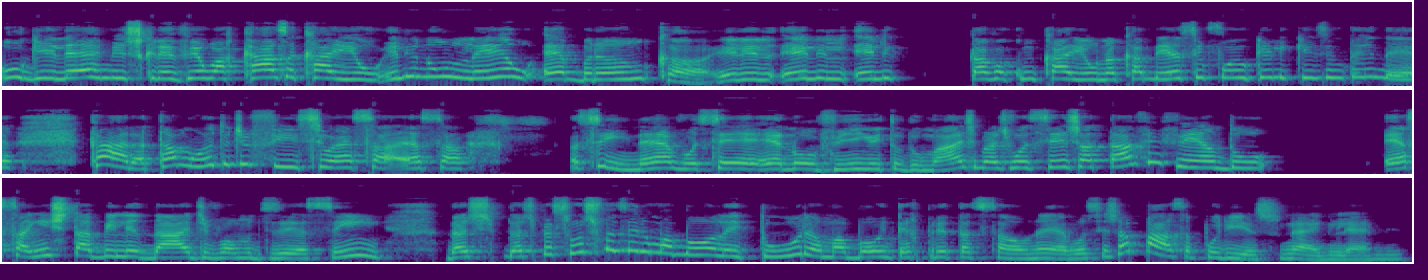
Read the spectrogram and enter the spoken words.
O Guilherme escreveu a casa caiu. Ele não leu é branca. Ele ele ele tava com caiu na cabeça e foi o que ele quis entender. Cara, tá muito difícil essa essa assim, né? Você é novinho e tudo mais, mas você já tá vivendo essa instabilidade, vamos dizer assim, das, das pessoas fazerem uma boa leitura, uma boa interpretação, né? Você já passa por isso, né, Guilherme?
